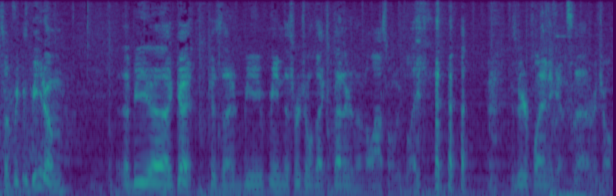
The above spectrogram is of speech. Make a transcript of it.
So if we can beat him, that'd be uh, good. Because that'd be mean this Ritual deck's better than the last one we played. Because we were playing against uh, Ritual.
